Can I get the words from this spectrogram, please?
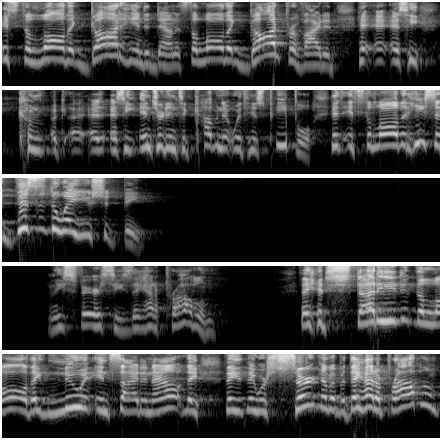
It's the law that God handed down. It's the law that God provided as he, as he entered into covenant with his people. It's the law that he said, this is the way you should be. And these Pharisees, they had a problem. They had studied the law, they knew it inside and out, they, they, they were certain of it, but they had a problem.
